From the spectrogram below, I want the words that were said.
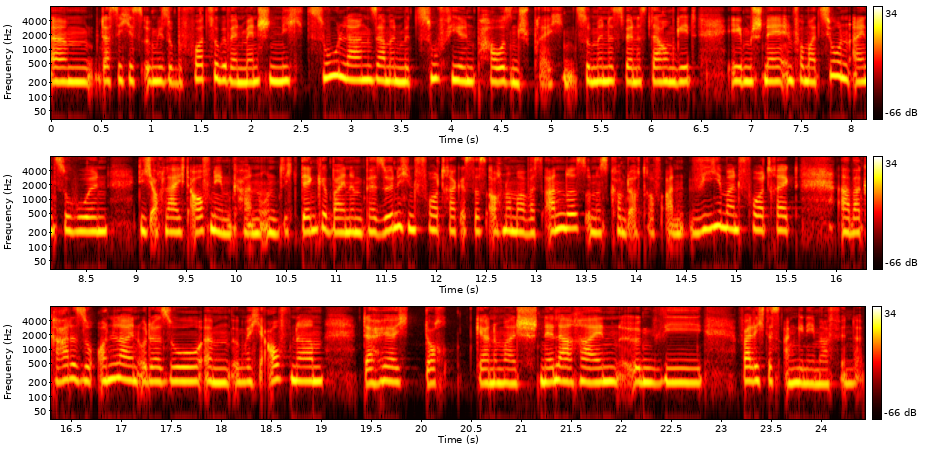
ähm, dass ich es irgendwie so bevorzuge, wenn Menschen nicht zu langsam und mit zu vielen Pausen sprechen. Zumindest wenn es darum geht, eben schnell Informationen einzuholen, die ich auch leicht aufnehmen kann. Und ich denke, bei einem persönlichen Vortrag ist das auch nochmal was anderes und es kommt auch darauf an, wie jemand vorträgt. Aber gerade so online oder so ähm, irgendwelche Aufnahmen, da höre ich doch gerne mal schneller rein, irgendwie, weil ich das angenehmer finde.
